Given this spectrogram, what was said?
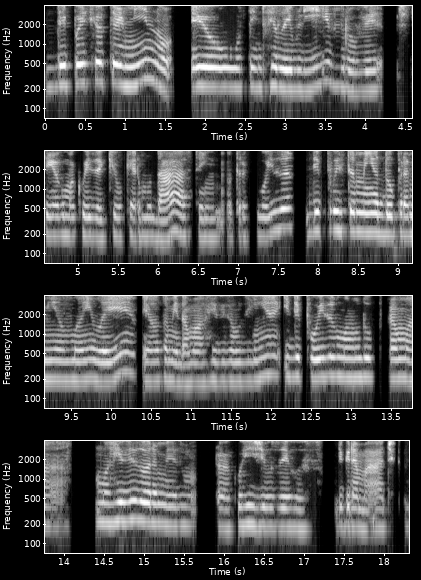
Depois que eu termino, eu tento reler o livro, ver se tem alguma coisa que eu quero mudar, se tem outra coisa. Depois também eu dou para minha mãe ler, ela também dá uma revisãozinha e depois eu mando para uma uma revisora mesmo para corrigir os erros de gramática.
